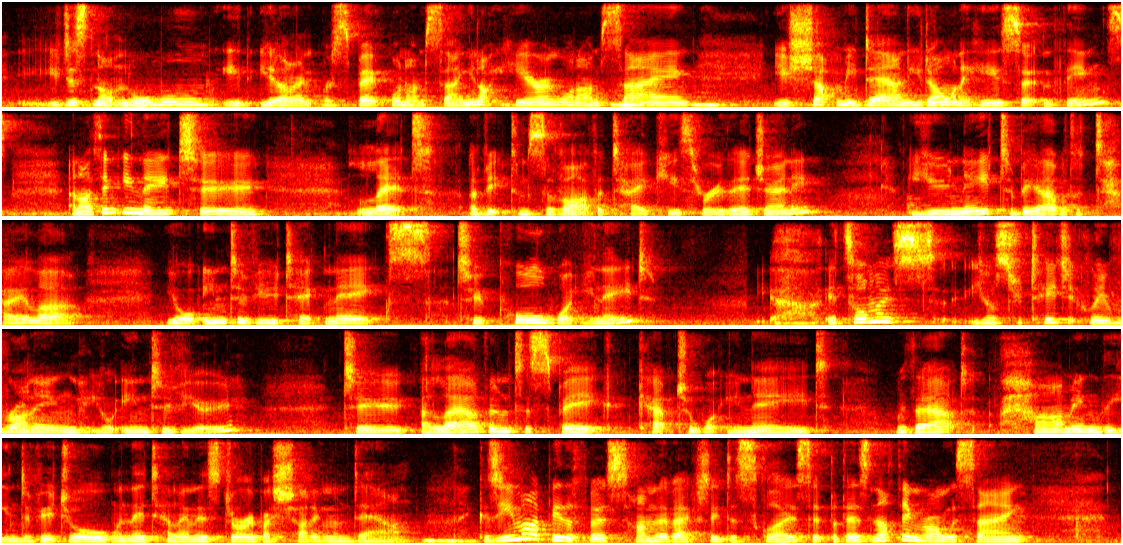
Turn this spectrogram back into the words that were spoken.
you're just not normal. You, you don't respect what I'm saying. You're not hearing what I'm saying. You shut me down. You don't want to hear certain things. And I think you need to let a victim survivor take you through their journey. You need to be able to tailor your interview techniques to pull what you need. It's almost you're strategically running your interview to allow them to speak, capture what you need without harming the individual when they're telling their story by shutting them down. Because you might be the first time they've actually disclosed it, but there's nothing wrong with saying,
